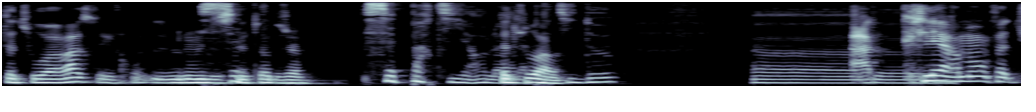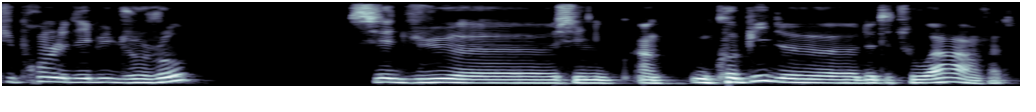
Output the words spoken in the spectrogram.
Tatsuhara, c'est le nom du dessinateur déjà. Cette partie, hein, la, la Tatsuhara. partie 2. Euh, Ah, de- clairement, en fait, tu prends le début de Jojo, c'est du, euh, c'est une, un- une copie de, de Tetsuhara, en fait.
